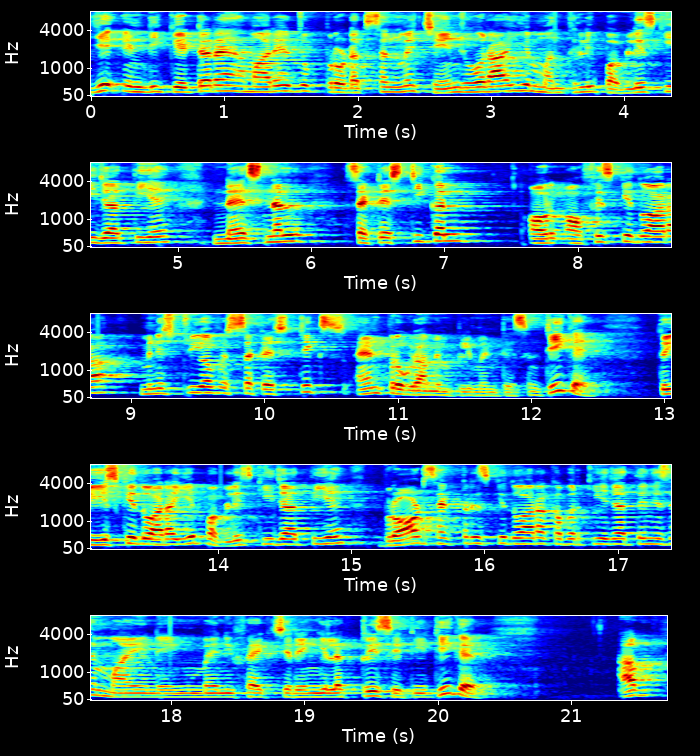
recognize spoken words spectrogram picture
ये इंडिकेटर है हमारे जो प्रोडक्शन में चेंज हो रहा है। ये मंथली पब्लिश की जाती है। नेशनल स्टेटिस्टिकल और ऑफ़िस के द्वारा ministry of statistics and programme implementation ठीक है? तो इसके द्वारा ये पब्लिश की जाती है। ब्रॉड सेक्टर इसके द्वारा कवर किए जाते हैं, जैसे माइनिंग मैन्युफैक्चरिंग इलेक्ट्रिसिटी ठीक है? अब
